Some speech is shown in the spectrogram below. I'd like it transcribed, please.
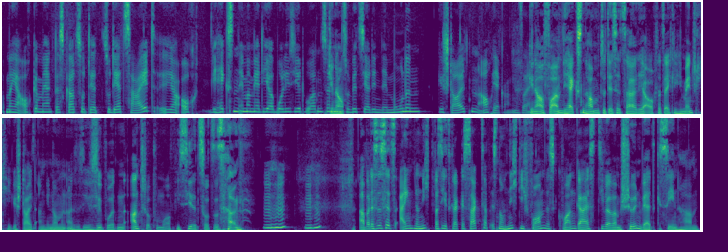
hat man ja auch gemerkt, dass gerade so der, zu der Zeit ja auch die Hexen immer mehr diabolisiert worden sind. Genau. Und so wird es ja den Dämonen Gestalten auch ergangen sein. Genau, vor allem die Hexen haben zu dieser Zeit ja auch tatsächlich menschliche Gestalt angenommen. Also sie, sie wurden anthropomorphisiert sozusagen. Mhm. Mhm. Aber das ist jetzt eigentlich noch nicht, was ich jetzt gerade gesagt habe, ist noch nicht die Form des Korngeists, die wir beim Schönwert gesehen haben.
